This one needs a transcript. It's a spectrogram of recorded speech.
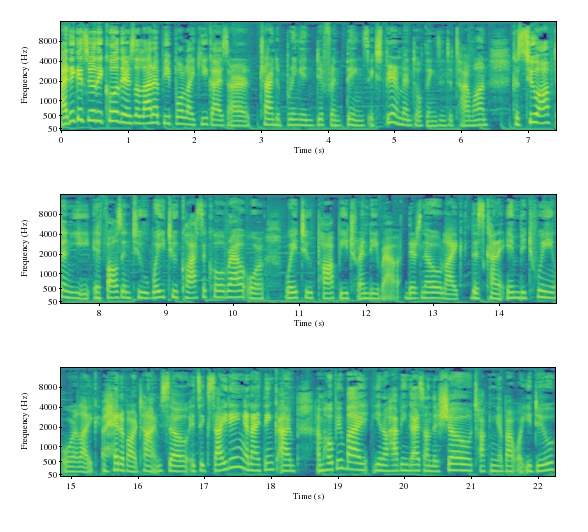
I think it's really cool. There's a lot of people like you guys are trying to bring in different things, experimental things into Taiwan. Cause too often ye- it falls into way too classical route or way too poppy, trendy route. There's no like this kind of in between or like ahead of our time. So it's exciting. And I think I'm, I'm hoping by, you know, having you guys on the show, talking about what you do,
